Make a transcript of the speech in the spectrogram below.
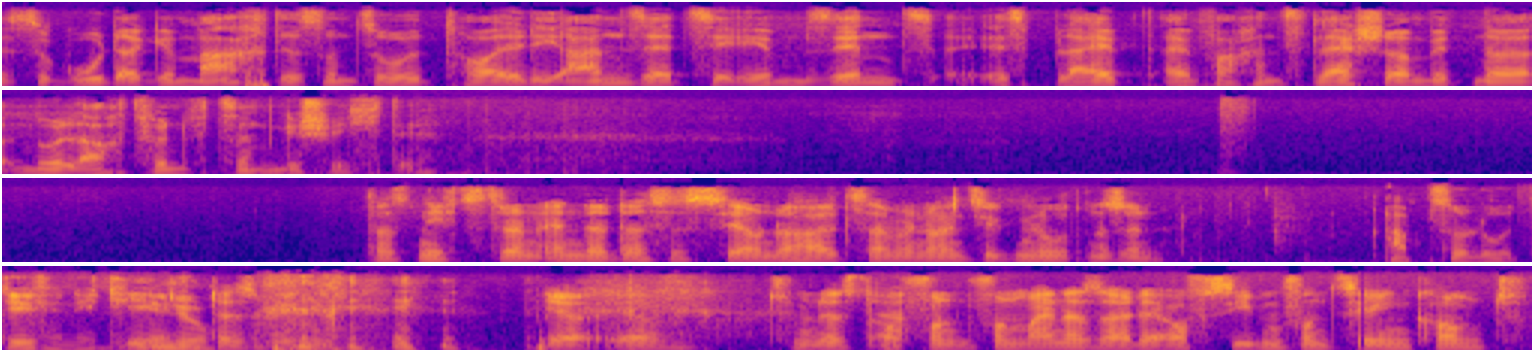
so gut er gemacht ist und so toll die Ansätze eben sind, es bleibt einfach ein Slasher mit einer 0815 Geschichte. Was nichts daran ändert, dass es sehr unterhaltsame 90 Minuten sind. Absolut. Definitiv. Jo. Deswegen, ja, ja, zumindest Ja. auch von, von meiner Seite auf 7 von 10 kommt.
